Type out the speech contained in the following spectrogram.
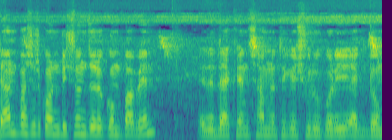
ডান পাশের কন্ডিশন যেরকম পাবেন, এই যে দেখেন, সামনে থেকে শুরু করি, একদম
